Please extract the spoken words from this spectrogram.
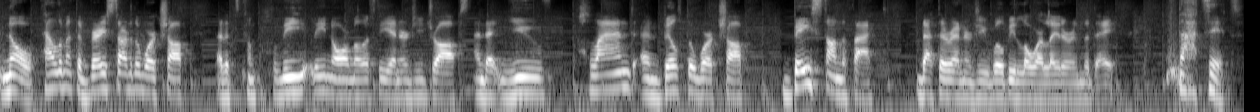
No, tell them at the very start of the workshop that it's completely normal if the energy drops and that you've planned and built the workshop based on the fact that their energy will be lower later in the day. That's it.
